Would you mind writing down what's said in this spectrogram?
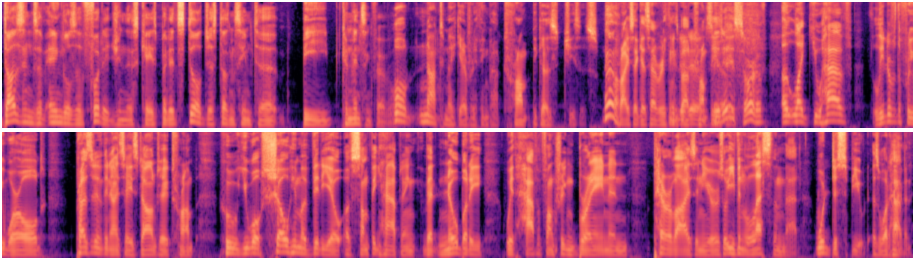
dozens of angles of footage in this case, but it still just doesn't seem to be convincing for everyone. Well, not to make everything about Trump, because Jesus No. Christ, I guess everything's It about is. Trump these it days. is sort of. uh, like you have the leader of the free world, president of the United States, Donald J. Trump, who you will show him a video of something happening that nobody with half a functioning brain and pair of eyes and ears, or even less than that, would dispute as what happened.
